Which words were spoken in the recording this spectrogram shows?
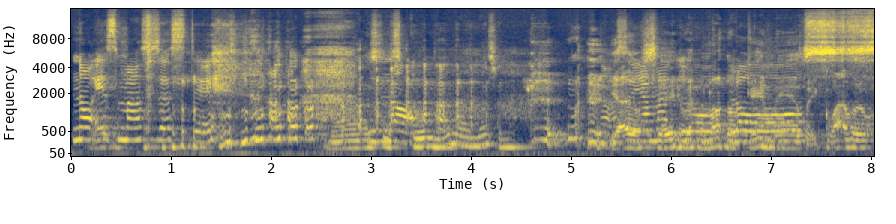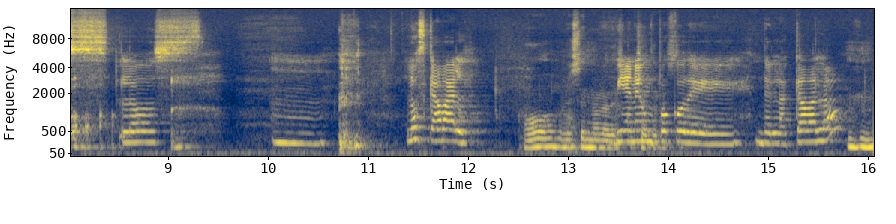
No, es más este. No, eso es No. cool, no, no, no, eso no. No, Ya se lo llama sé, lo- no lo quemes, los, el cuadro. Los. mm, los cabal. Oh, ese no lo había Viene un poco de, de la cábala Ujú.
